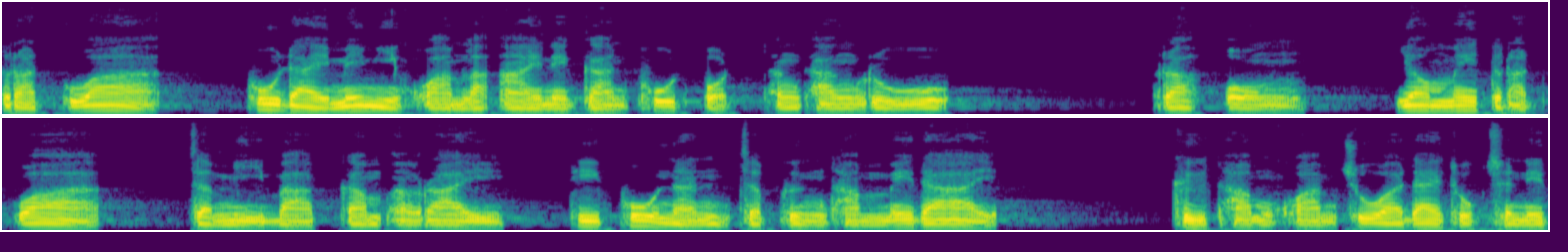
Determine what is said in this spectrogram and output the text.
ตรัสว่า ผู้ใดไม่มีความละอายในการพูดปด ทั้งทั้งรู้ พระองค์ย่อมไม่ตรัสว่าจะมีบาปกรรมอะไรที่ผู้นั้นจะพึงทำไม่ได้ คือทำความชั่วได้ทุกชนิด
